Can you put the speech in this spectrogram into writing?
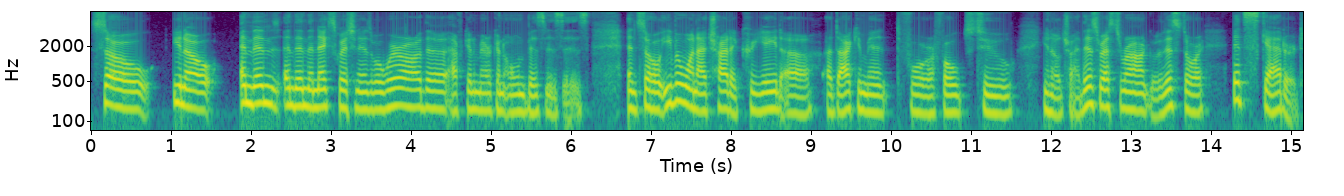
So, you know, and then and then the next question is well where are the african american owned businesses? And so even when i try to create a, a document for folks to you know try this restaurant go to this store it's scattered.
